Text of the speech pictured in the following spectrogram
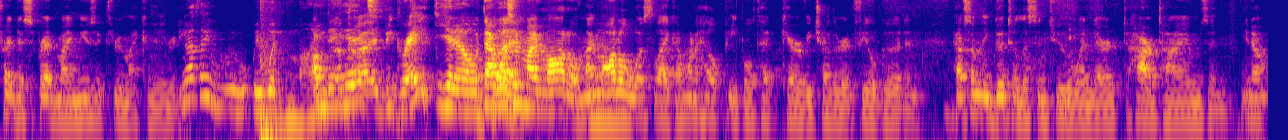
tried to spread my music through my community. Not that we, we wouldn't Um, mind uh, it. it'd be great. You know, but that but- wasn't my model. My No. model was like I want to help people take care of each other and feel good and have something good to listen to when they're hard times and you know.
